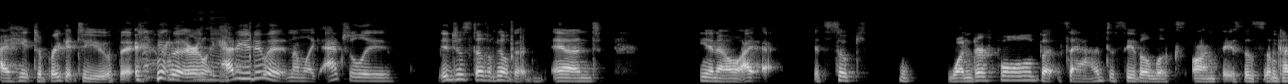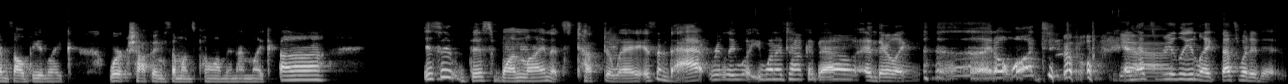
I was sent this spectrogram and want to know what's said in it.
I hate to break it to you thing. They're mm-hmm. like, how do you do it? And I'm like, actually, it just doesn't feel good. And you know, I it's so wonderful but sad to see the looks on faces. Sometimes I'll be like workshopping someone's poem and I'm like, uh, isn't this one line that's tucked away, isn't that really what you want to talk about? And they're like, uh, I don't want to. Yeah. And that's really like, that's what it is.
